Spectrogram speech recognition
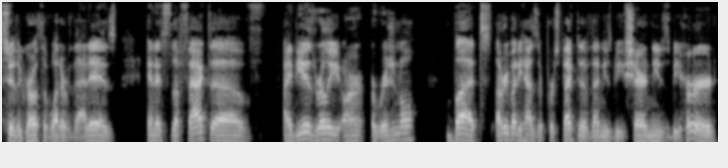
to the growth of whatever that is. And it's the fact of ideas really aren't original, but everybody has their perspective that needs to be shared, needs to be heard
